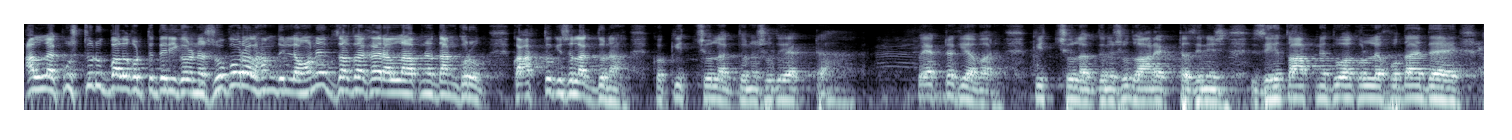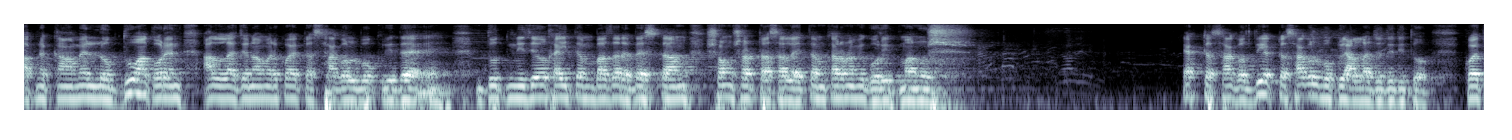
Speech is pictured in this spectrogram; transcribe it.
আল্লাহ কুষ্ঠরোগ ভালো করতে দেরি করে না। শুকর, আলহামদুলিল্লাহ, অনেক যা খায় আল্লাহ আপনার দান করুক। আর তো কিছু লাগতো না। কিচ্ছু লাগতো না, শুধু একটা। একটা কি আবার? কিচ্ছু লাগতো না, শুধু আর একটা জিনিস। যেহেতু আপনি দোয়া করলে খোদায় দেয়, আপনি কামের লোক দোয়া করেন, আল্লাহ যেন আমার কয়েকটা ছাগল, বকরি দেয়। দুধ নিজেও খাইতাম, বাজারে বেচতাম, সংসারটা চালাইতাম, কারণ আমি গরিব মানুষ। একটা ছাগল, দুই একটা ছাগল, বকরি আল্লাহ যদি দিত। কয়েক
